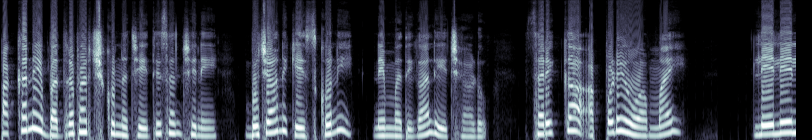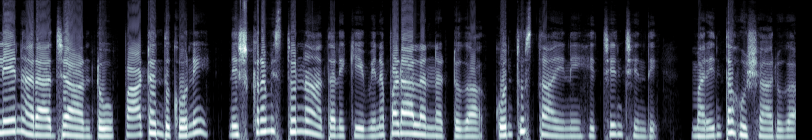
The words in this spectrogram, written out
పక్కనే భద్రపరుచుకున్న చేతి సంచిని భుజానికేసుకొని నెమ్మదిగా లేచాడు. సరిగ్గా అప్పుడే ఓ అమ్మాయి లేలేలే నా రాజా అంటూ పాటందుకొని నిష్క్రమిస్తున్న అతనికి వినపడాలన్నట్టుగా గొంతు స్థాయిని హెచ్చించింది మరింత హుషారుగా.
